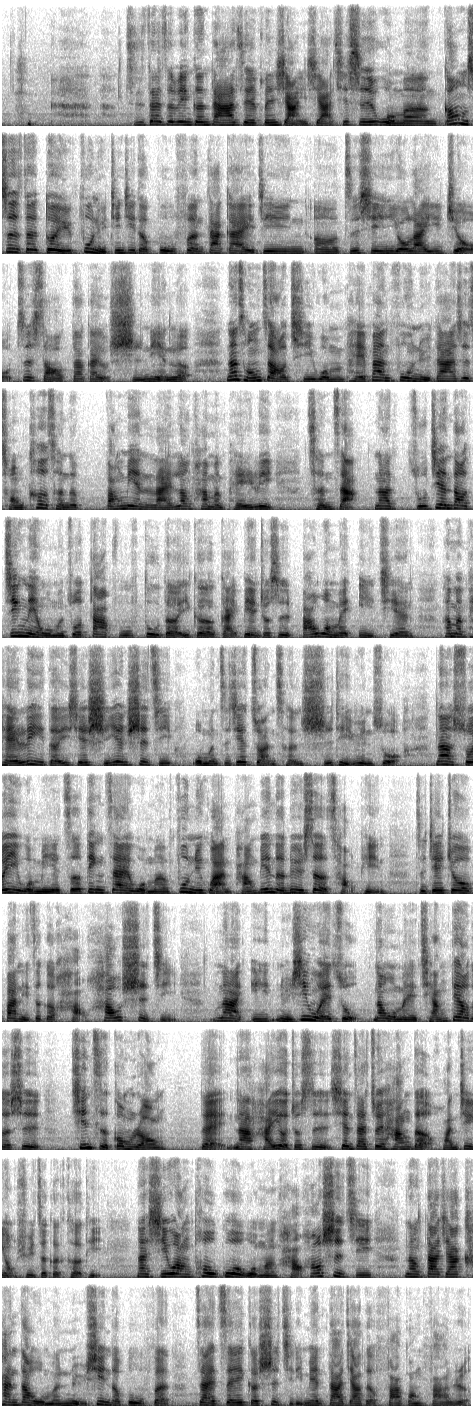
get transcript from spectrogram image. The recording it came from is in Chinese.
其实在这边跟大家先分享一下，其实我们高雄市在对于妇女经济的部分，大概已经呃执行由来已久，至少大概有十年了。那从早期我们陪伴妇女，大概是从课程的方面来让他们培力。成长，那逐渐到今年，我们做大幅度的一个改变，就是把我们以前他们培力的一些实验市集，我们直接转成实体运作。那所以我们也择定在我们妇女馆旁边的绿色草坪，直接就办理这个好好市集。那以女性为主，那我们也强调的是亲子共融，对，那还有就是现在最夯的环境永续这个课题。那希望透过我们好好市集，让大家看到我们女性的部分，在这一个市集里面，大家的发光发热。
